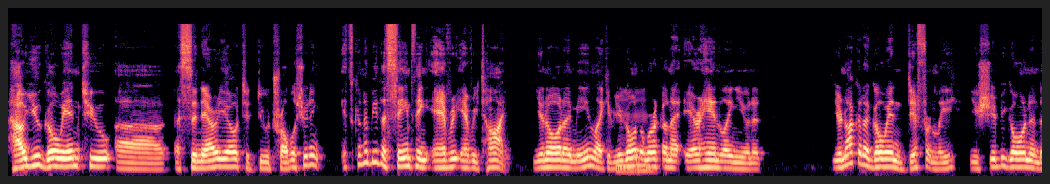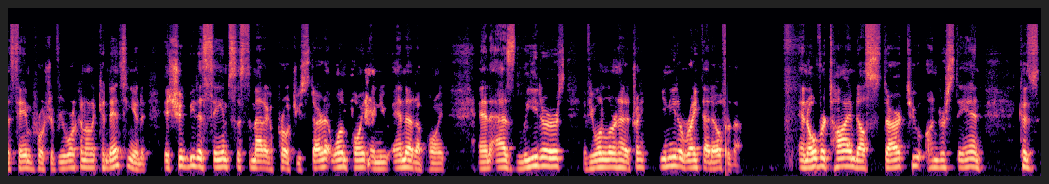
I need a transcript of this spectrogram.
how you go into uh, a scenario to do troubleshooting, it's going to be the same thing every every time. You know what I mean? Like if you're going to Mhm. work on an air handling unit, you're not going to go in differently. You should be going in the same approach. If you're working on a condensing unit, it should be the same systematic approach. You start at one point and you end at a point. And as leaders, if you want to learn how to train, you need to write that out for them. And over time, they'll start to understand. Because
